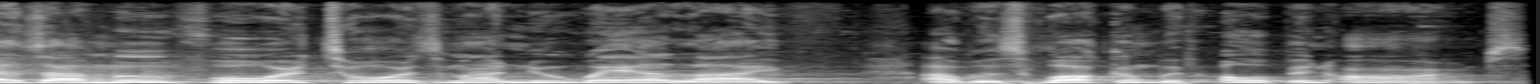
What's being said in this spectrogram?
As I moved forward towards my new way of life, I was welcomed with open arms.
